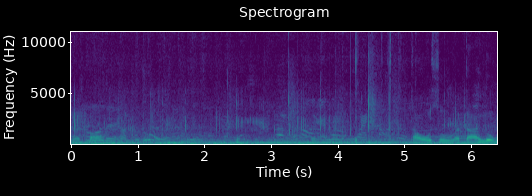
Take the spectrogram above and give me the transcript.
เจ็ดบอกเก๋าสู้กับดาวลุ่ง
